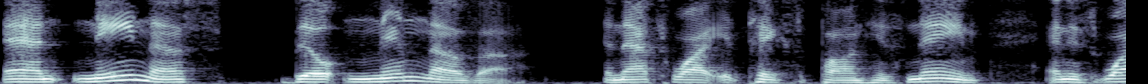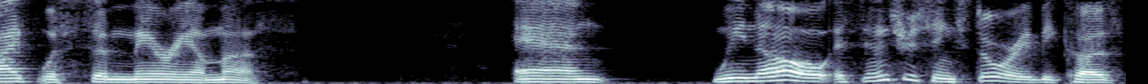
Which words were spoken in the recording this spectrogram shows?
And Ninus built Nineveh, and that's why it takes upon his name. And his wife was Semiramis. And we know it's an interesting story because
